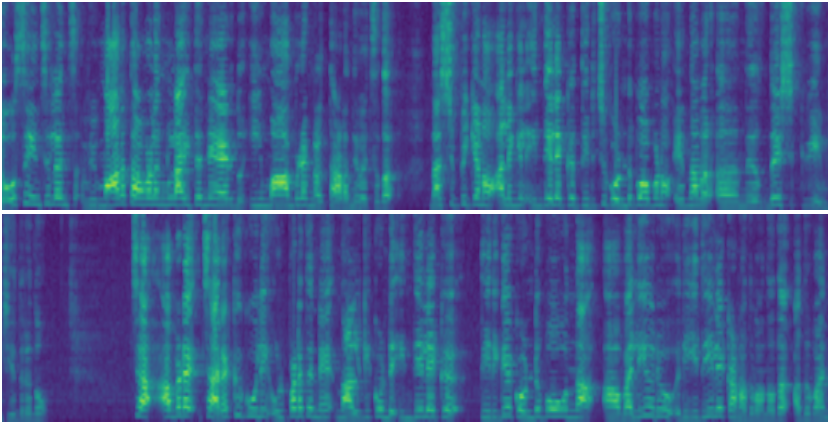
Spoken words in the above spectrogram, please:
ലോസ് ഏഞ്ചലൻസ് വിമാനത്താവളങ്ങളായി തന്നെയായിരുന്നു ഈ മാമ്പഴങ്ങൾ തടഞ്ഞു വെച്ചത് നശിപ്പിക്കണോ അല്ലെങ്കിൽ ഇന്ത്യയിലേക്ക് തിരിച്ചു കൊണ്ടുപോകണോ എന്നവർ നിർദ്ദേശിക്കുകയും ചെയ്തിരുന്നു. അവിടെ ചരക്ക് കൂലി ഉൾപ്പെടെ തന്നെ നൽകിക്കൊണ്ട് ഇന്ത്യയിലേക്ക് തിരികെ കൊണ്ടുപോകുന്ന വലിയൊരു രീതിയിലേക്കാണ് അത് വന്നത്. അത് വൻ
